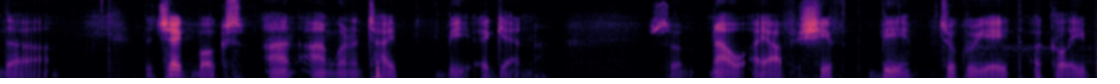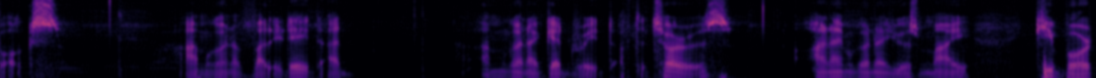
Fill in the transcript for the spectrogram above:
the the checkbox and I'm gonna type B again. So now I have Shift B to create a clay box. I'm gonna validate that. I'm gonna get rid of the torus and I'm gonna use my keyboard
